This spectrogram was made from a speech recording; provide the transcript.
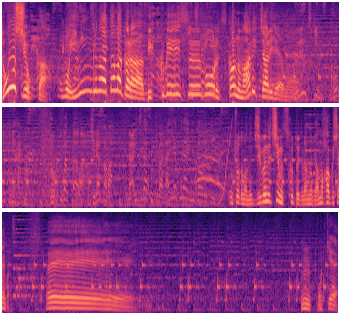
どうしよっか。もうイニングの頭からビッグベースボール使うのもありっちゃありだよブねルーチキンズ攻撃に入ります。トップバッターは平沢第1打席は内野フライに倒れていますちょっと待って自分でチーム作っといてなんだっけあんま把握してないから。さえー、うんオッケー。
